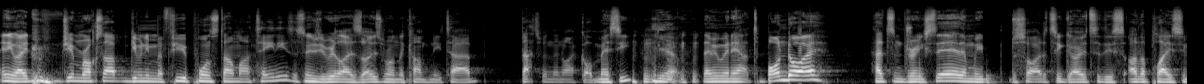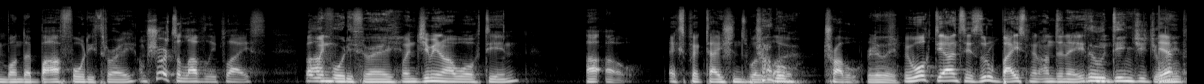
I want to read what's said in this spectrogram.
Anyway, Jim rocks up, giving him a few porn star martinis. As soon as he realised those were on the company tab, that's when the night got messy. Yeah. then we went out to Bondi, had some drinks there. Then we decided to go to this other place in Bondi, Bar 43. I'm sure it's a lovely place. But Bar when 43. when Jimmy and I walked in, uh oh, expectations were Trouble. low. Trouble. Really? We walked down to this little basement underneath. Little and- dingy yeah, joint.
